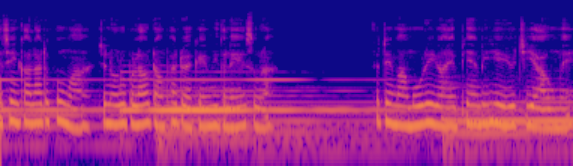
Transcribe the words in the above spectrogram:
အချိန်ကာလတစ်ခုမှာကျွန်တော်တို့ဘလောက်တောင်ဖတ်တွေ့ခဲ့မိသလဲဆိုတာစတင်မှာမိုးတွေရွာရင်ပြန်ပြီးရေရွတ်ကြည့်ရအောင်မယ်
